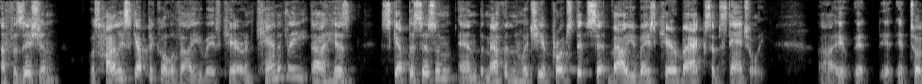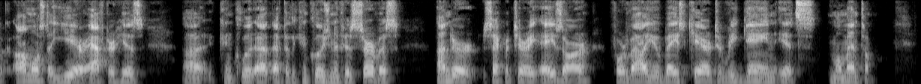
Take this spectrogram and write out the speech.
a physician, was highly skeptical of value based care. And candidly, uh, his skepticism and the method in which he approached it set value based care back substantially. Uh, it, it, it, took almost a year after his uh, conclu- after the conclusion of his service under Secretary Azar for value based care to regain its momentum.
